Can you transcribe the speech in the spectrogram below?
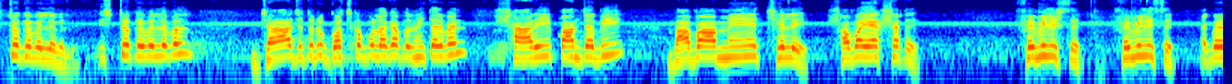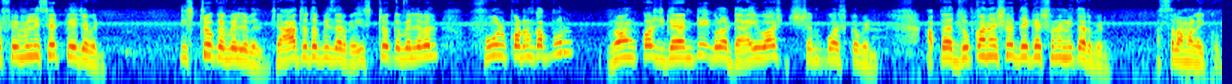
স্টক অ্যাভেলেবেল স্টক অ্যাভেলেবেল যা যতটুকু গছ কাপড় লাগে আপনি নিতে পারবেন। শাড়ি, পাঞ্জাবি, বাবা, মেয়ে, ছেলে, সবাই একসাথে। ফ্যামিলি সেট ফ্যামিলি সেট একবারে ফ্যামিলি সেট পেয়ে যাবেন। স্টক অ্যাভেলেবেল যা যত পিস দরকার স্টক অ্যাভেলেবেল ফুল কটন কাপড়, রং কস গ্যারান্টি এগুলো ডাই ওয়াশ শ্যাম্পু ওয়াশ করবেন। আপনার দোকানে এসে দেখে শুনে নিতে পারবেন। আসসালামু আলাইকুম।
